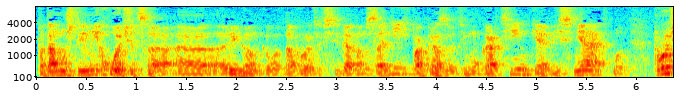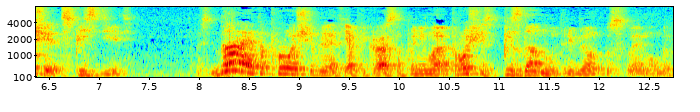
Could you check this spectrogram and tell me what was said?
Потому что им не хочется э, ребенка вот напротив себя там садить, показывать ему картинки, объяснять. Вот. Проще спиздеть. То есть, да, это проще, блядь, я прекрасно понимаю. Проще спиздануть ребенку своему, блядь.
